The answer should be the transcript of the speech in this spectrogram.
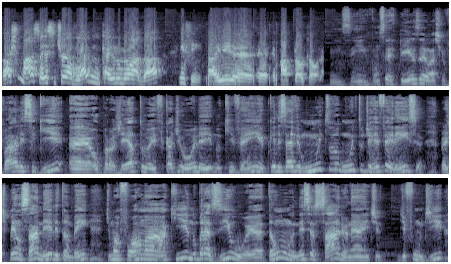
eu acho massa. Esse Tree of Lightning caiu no meu radar enfim, aí é, é, é papo para outra hora. Sim, sim, com certeza. Eu acho que vale seguir é, o projeto e ficar de olho aí no que vem, porque ele serve muito, muito de referência para a gente pensar nele também de uma forma aqui no Brasil. É tão necessário, né? A gente difundir.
